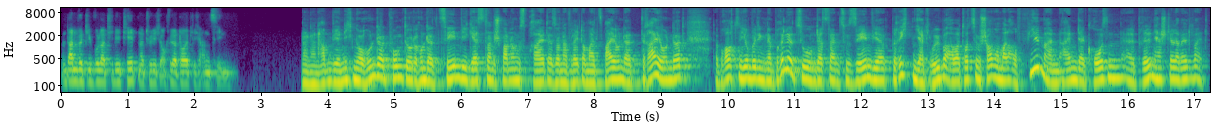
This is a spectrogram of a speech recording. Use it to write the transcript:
und dann wird die Volatilität natürlich auch wieder deutlich anziehen. Und dann haben wir nicht nur 100 Punkte oder 110 wie gestern Spannungsbreite, sondern vielleicht auch mal 200, 300. Da braucht es nicht unbedingt eine Brille zu, um das dann zu sehen. Wir berichten ja drüber, aber trotzdem schauen wir mal auf Vielmann, einen der großen äh, Brillenhersteller weltweit.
